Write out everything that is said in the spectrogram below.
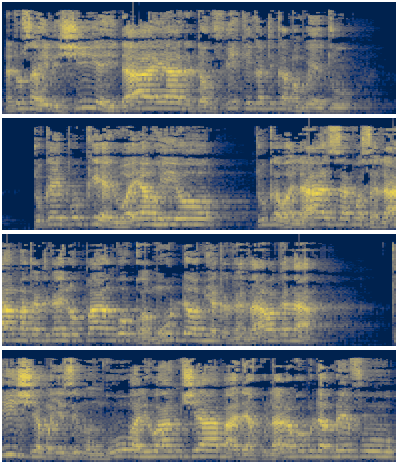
na tusahilishie hidaya na taufiki katika mambo yetu. Tukaipokea dua yao hiyo, tukawalaza kwa salama katika hilo pango kwa muda wa miaka kadhaa wa kadhaa. Kisha Mwenyezi Mungu aliwaamsha baada ya kulala kwa muda mrefu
